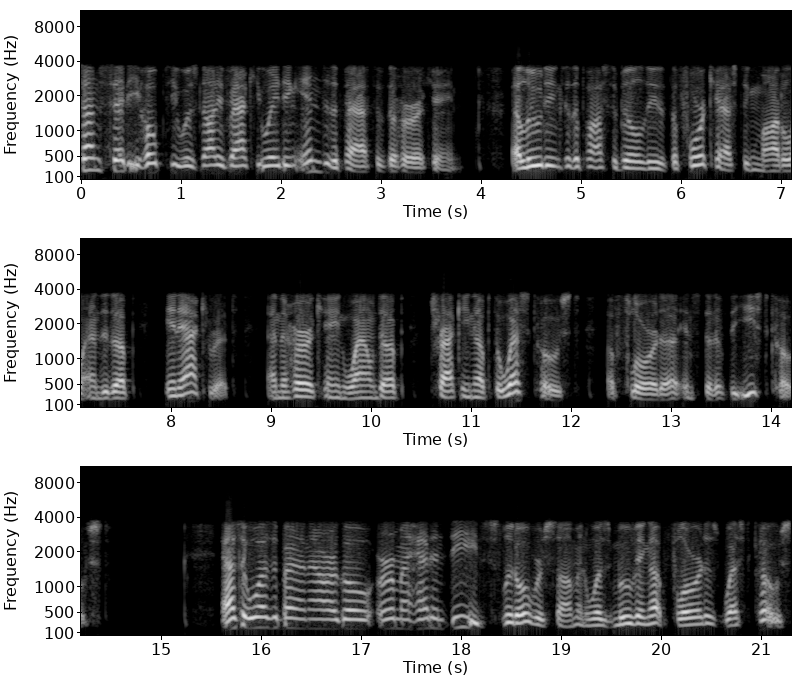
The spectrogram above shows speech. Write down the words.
son said he hoped he was not evacuating into the path of the hurricane, alluding to the possibility that the forecasting model ended up inaccurate and the hurricane wound up tracking up the west coast of Florida instead of the east coast. As it was about an hour ago, Irma had indeed slid over some and was moving up Florida's west coast,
